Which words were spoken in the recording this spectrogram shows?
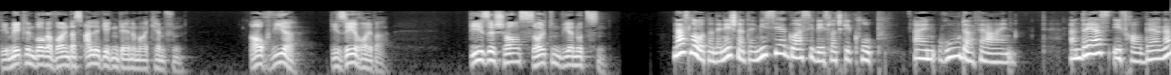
Die Mecklenburger wollen, dass alle gegen Dänemark kämpfen. Auch wir, die Seeräuber. Diese Chance sollten wir nutzen. Насловот на денешната емисија гласи Веслачки клуб, ein Ruderverein. Андреас и фрау Берга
